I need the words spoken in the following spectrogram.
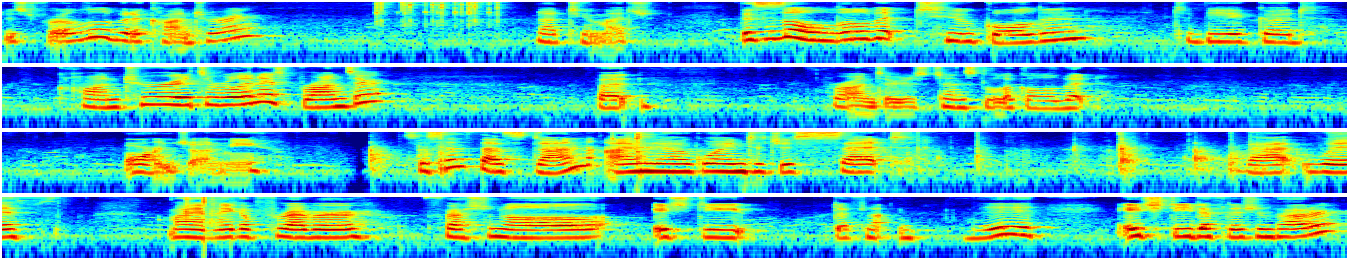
just for a little bit of contouring not too much. This is a little bit too golden to be a good contour. It's a really nice bronzer, but bronzer just tends to look a little bit orange on me. So since that's done, I'm now going to just set that with my Makeup Forever Professional HD, defini eh, HD Definition Powder.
